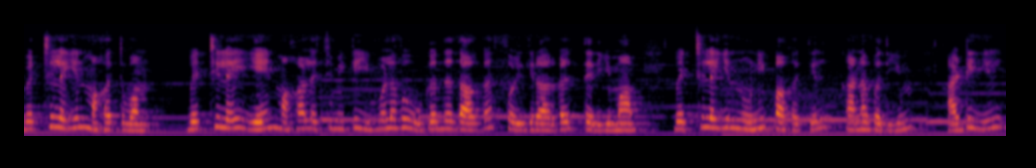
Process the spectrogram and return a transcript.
வெற்றிலையின் மகத்துவம். வெற்றிலை ஏன் மகாலட்சுமிக்கு இவ்வளவு உகந்ததாக சொல்கிறார்கள் தெரியுமா? வெற்றிலையின் நுனி பாகத்தில் கணபதியும் அடியில்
